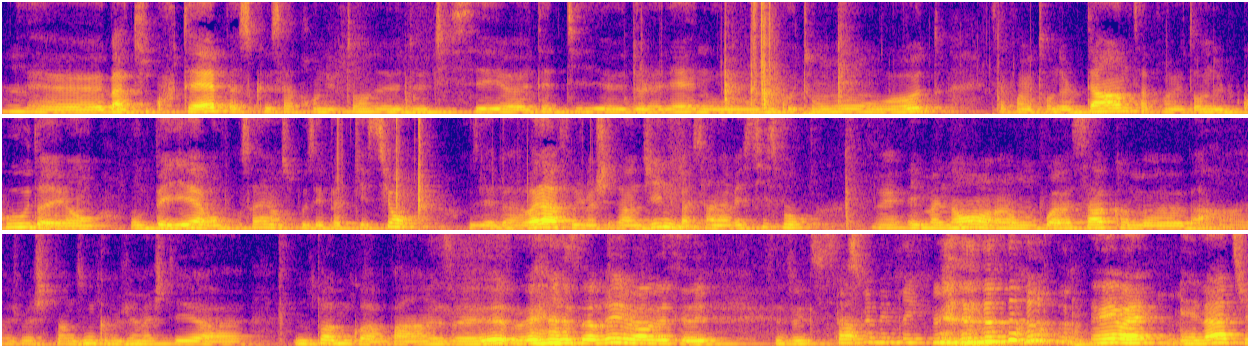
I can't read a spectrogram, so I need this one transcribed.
mm. bah, qui coûtait parce que ça prend du temps de, de tisser tel de la laine ou du coton ou autre. Ça prend le temps de le teindre, ça prend le temps de le coudre et on, on payait avant pour ça et on se posait pas de questions. On disait, bah voilà, il faut que je m'achète un jean, bah, c'est un investissement. Et maintenant, euh, on voit ça comme euh, bah, je m'achète un jean comme je vais m'acheter euh, une pomme, quoi. Enfin, c'est horrible, hein, mais c'est. C'est devenu ça. C'est le même prix. et ouais. Et là, tu,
